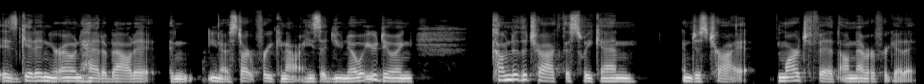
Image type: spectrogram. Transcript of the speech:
is get in your own head about it and you know start freaking out. He said you know what you're doing. Come to the track this weekend and just try it. March 5th i'll never forget it.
